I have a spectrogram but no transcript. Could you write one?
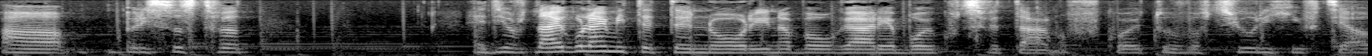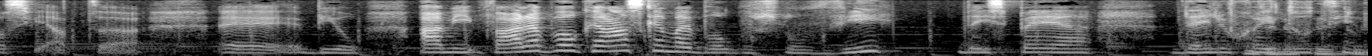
а, присъстват един от най-големите тенори на България, Бойко Цветанов, който в Цюрих и в цял свят а, е бил. Ами, Валя Балканска ме благослови да изпея Делю Хайдутин. Хайдутин.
